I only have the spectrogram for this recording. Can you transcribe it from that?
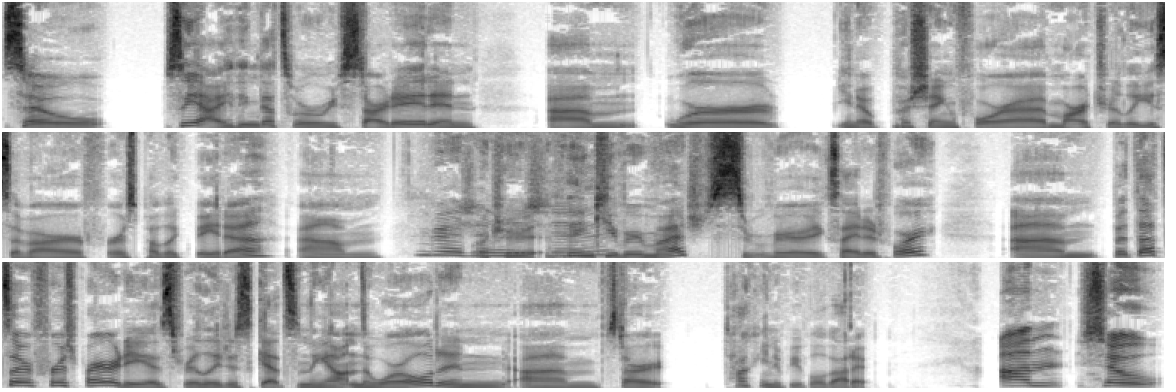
so, so yeah, I think that's where we've started, and um, we're you know pushing for a March release of our first public beta. Um, Congratulations. thank you very much. Just very excited for. Um, but that's our first priority is really just get something out in the world and um, start talking to people about it. Um, so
